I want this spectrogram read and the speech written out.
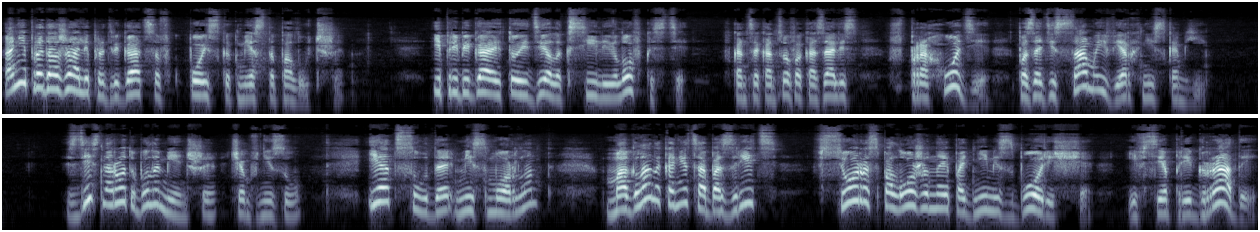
Они продолжали продвигаться в поисках места получше. И, прибегая то и дело к силе и ловкости, в конце концов оказались в проходе позади самой верхней скамьи. Здесь народу было меньше, чем внизу и отсюда мисс Морланд могла, наконец, обозреть все расположенное под ними сборище и все преграды,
